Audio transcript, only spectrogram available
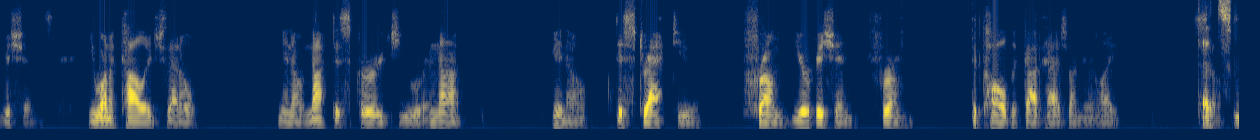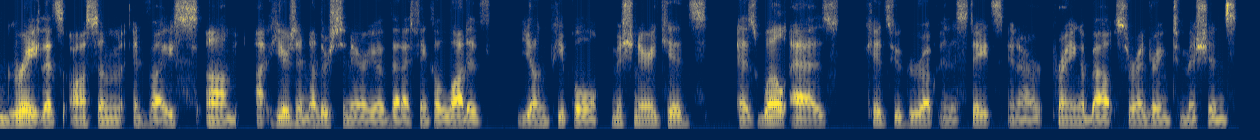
missions you want a college that'll you know not discourage you or not you know distract you from your vision from the call that god has on your life that's so. great that's awesome advice um, uh, here's another scenario that i think a lot of young people, missionary kids, as well as kids who grew up in the States and are praying about surrendering to missions,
